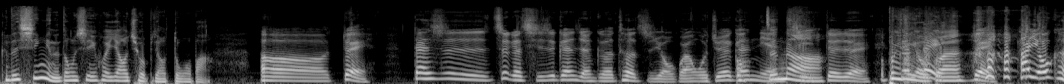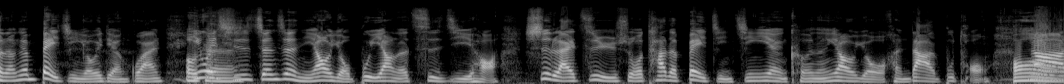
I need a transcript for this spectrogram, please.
可能新颖的东西会要求比较多吧？呃，对。但是这个其实跟人格特质有关，我觉得跟年纪，哦真的啊、对对，不一定有关，对，它有可能跟背景有一点关，因为其实真正你要有不一样的刺激哈，是来自于说他的背景经验可能要有很大的不同，哦、那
